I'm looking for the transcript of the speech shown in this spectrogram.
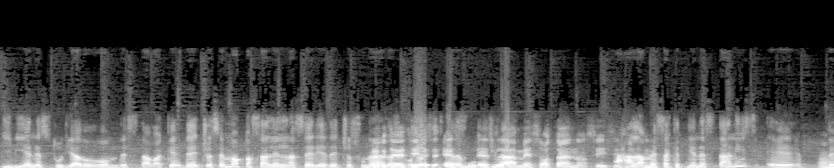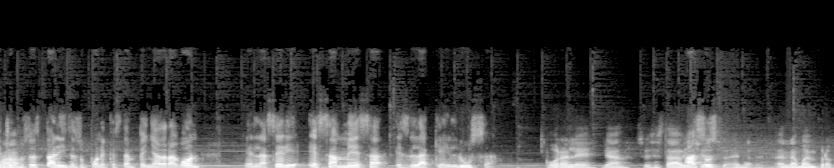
y bien estudiado dónde estaba. Que de hecho ese mapa sale en la serie, de hecho es una de las cosas es, que se ve es- muy es chida. la mesota, ¿no? Sí, sí. Ajá, sí, la sí. mesa que tiene Stannis. eh, de hecho, pues Stannis se supone que está en Peñadragón. En la serie, esa mesa es la que él usa. Órale, ya. Sí, sí, estaba bien sus- Era, era buen prop.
